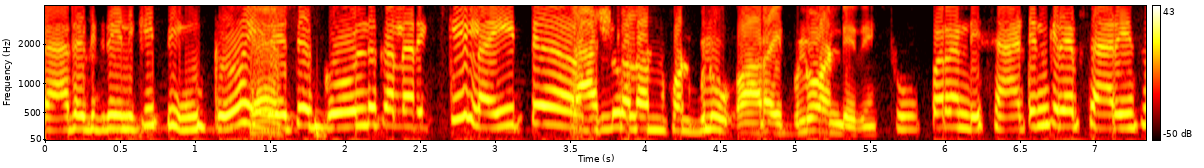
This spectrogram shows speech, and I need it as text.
ప్యారెట్ గ్రీన్కి పింక్. ఇదైతే గోల్డ్ కలర్కి లైట్ కలర్ అనుకోండి బ్లూ రైట్ బ్లూ అండి ఇది. సూపర్ అండి. సాటిన్ క్రేప్ శారీస్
